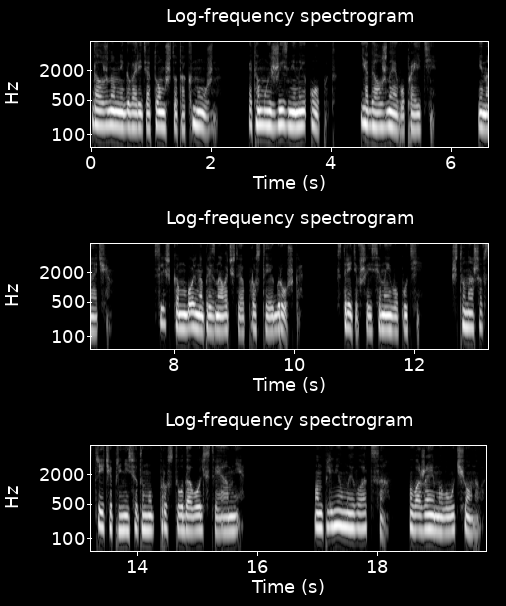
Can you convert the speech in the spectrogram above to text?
должно мне говорить о том, что так нужно. Это мой жизненный опыт. Я должна его пройти. Иначе. Слишком больно признавать, что я просто игрушка, встретившаяся на его пути, что наша встреча принесет ему просто удовольствие, а мне. Он пленил моего отца, уважаемого ученого,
